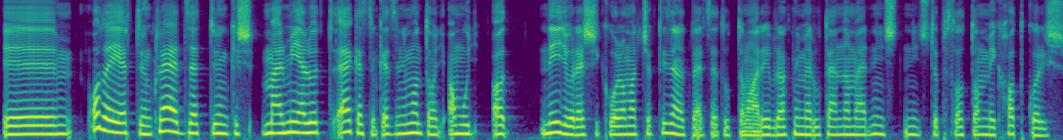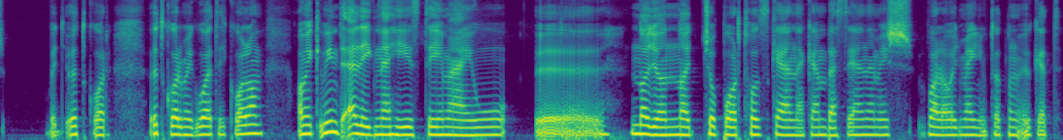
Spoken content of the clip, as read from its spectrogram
ö, odaértünk, leedzettünk, és már mielőtt elkezdtünk edzeni, mondtam, hogy amúgy a négy órás sikolomat csak 15 percet tudtam arrébb rakni, mert utána már nincs, nincs több szlotom, még hatkor is, vagy ötkor, ötkor még volt egy kolom, amik mind elég nehéz témájú, ö, nagyon nagy csoporthoz kell nekem beszélnem, és valahogy megnyugtatnom őket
